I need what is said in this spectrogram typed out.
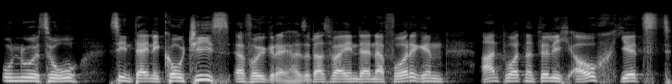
und nur so sind deine Coaches erfolgreich. Also das war in deiner vorigen Antwort natürlich auch jetzt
